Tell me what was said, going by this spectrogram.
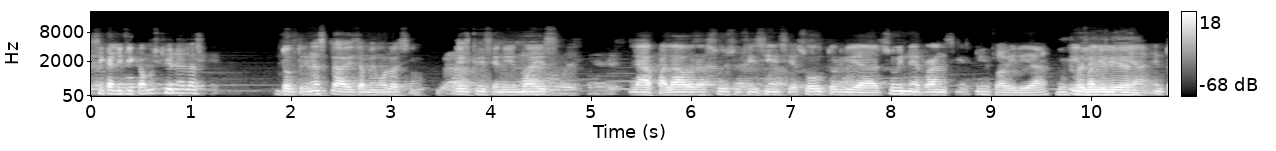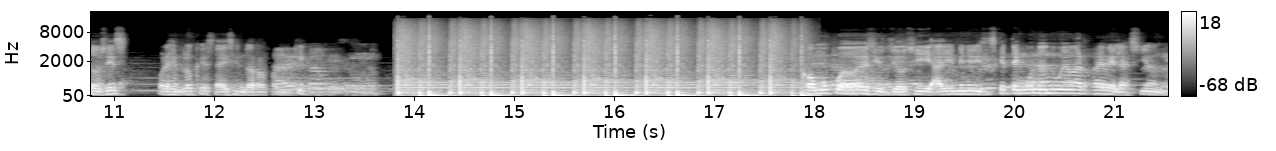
si calificamos que una de las doctrinas claves, llamémoslo así, del cristianismo es la palabra, su suficiencia, su autoridad, su inerrancia, Infabilidad. Infalibilidad. infalibilidad. Entonces, por ejemplo, lo que está diciendo Rafa Montico. ¿Cómo puedo decir yo si alguien viene y dice "Es que tengo una nueva revelación?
